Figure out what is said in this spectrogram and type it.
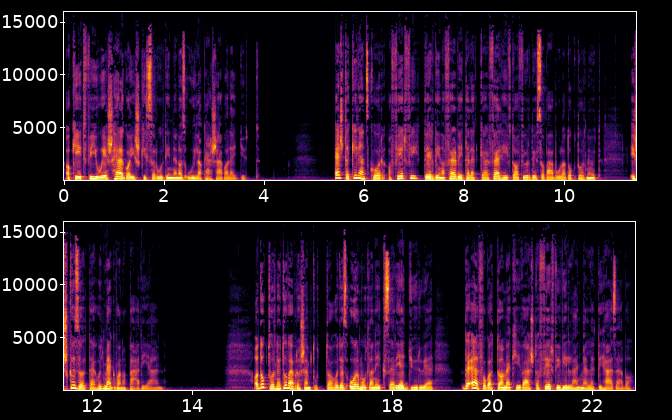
a két fiú és Helga is kiszorult innen az új lakásával együtt. Este kilenckor a férfi térdén a felvételekkel felhívta a fürdőszobából a doktornőt, és közölte, hogy megvan a pávián. A doktornő továbbra sem tudta, hogy az ormótlan ékszer jegygyűrűje, de elfogadta a meghívást a férfi villány melletti házába.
